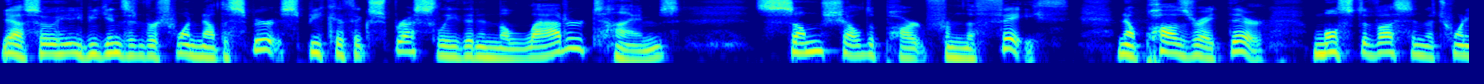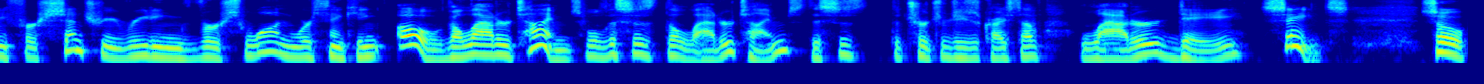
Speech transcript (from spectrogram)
Yeah, so he begins in verse 1 Now the Spirit speaketh expressly that in the latter times some shall depart from the faith. Now, pause right there. Most of us in the 21st century reading verse 1, we're thinking, oh, the latter times. Well, this is the latter times. This is the Church of Jesus Christ of latter day saints. So,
